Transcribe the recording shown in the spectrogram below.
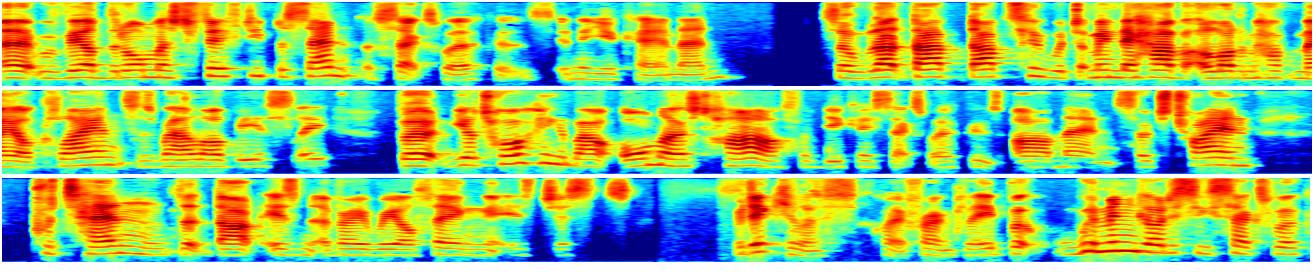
uh, revealed that almost 50% of sex workers in the UK are men. So that, that that's who would, I mean, they have, a lot of them have male clients as well, obviously, but you're talking about almost half of UK sex workers are men. So to try and pretend that that isn't a very real thing is just ridiculous, quite frankly. But women go to see sex work.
